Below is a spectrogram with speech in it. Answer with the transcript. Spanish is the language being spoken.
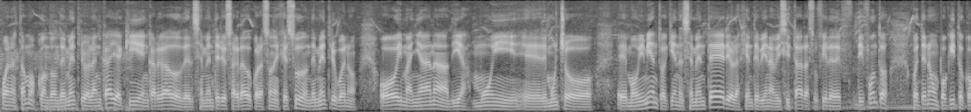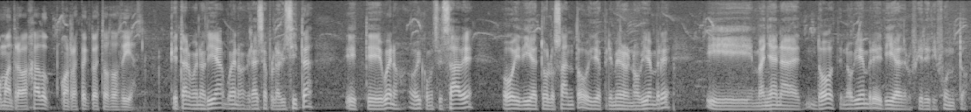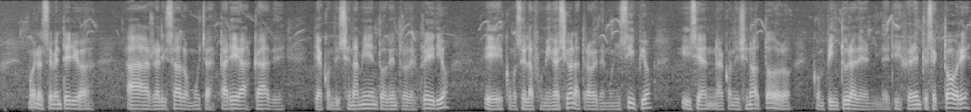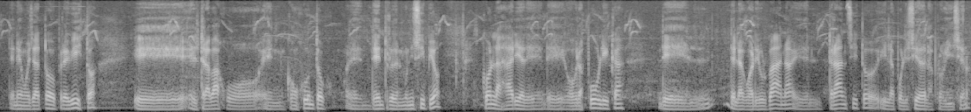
Bueno, estamos con don Demetrio Alancay, aquí encargado del Cementerio Sagrado Corazón de Jesús. Don Demetrio, bueno, hoy, mañana, días muy eh, de mucho eh, movimiento aquí en el cementerio, la gente viene a visitar a sus fieles difuntos. Cuéntenos un poquito cómo han trabajado con respecto a estos dos días. ¿Qué tal? Buenos días. Bueno, gracias por la visita. Este, bueno, hoy, como se sabe, hoy día de Todos los Santos, hoy día primero de noviembre, y mañana 2 de noviembre, día de los fieles difuntos. Bueno, el cementerio ha, realizado muchas tareas acá de, acondicionamiento dentro del predio, eh, como es la fumigación a través del municipio, y se han acondicionado todo con pintura de, diferentes sectores, tenemos ya todo previsto, eh, el trabajo en conjunto eh, dentro del municipio con las áreas de, obras públicas, de la Guardia Urbana y del Tránsito y la Policía de la provincia.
